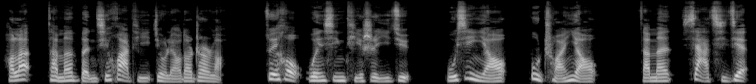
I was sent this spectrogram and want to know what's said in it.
好了，咱们本期话题就聊到这儿了。最后温馨提示一句：不信谣，不传谣。咱们下期见。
